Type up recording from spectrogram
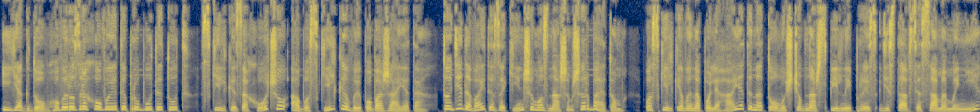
І як довго ви розраховуєте пробути тут? Скільки захочу або скільки ви побажаєте? Тоді давайте закінчимо з нашим шербетом. Оскільки ви наполягаєте на тому, щоб наш спільний приз дістався саме мені,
